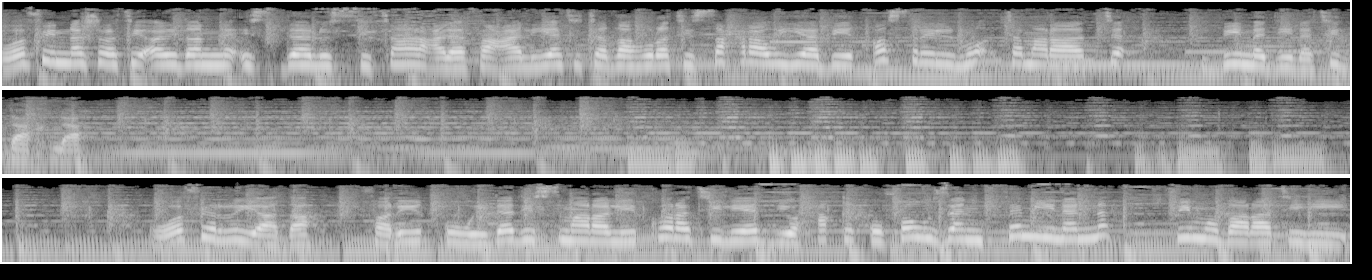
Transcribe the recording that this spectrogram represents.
وفي النشرة أيضا إسدال الستار على فعاليات التظاهرات الصحراوية بقصر المؤتمرات بمدينة الداخلة. وفي الرياضة فريق وداد سمارة لكرة اليد يحقق فوزا ثمينا في مباراته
